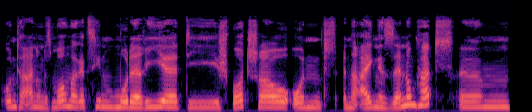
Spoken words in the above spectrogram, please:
unter anderem das Morgenmagazin moderiert, die Sportschau und eine eigene Sendung hat. Ähm,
